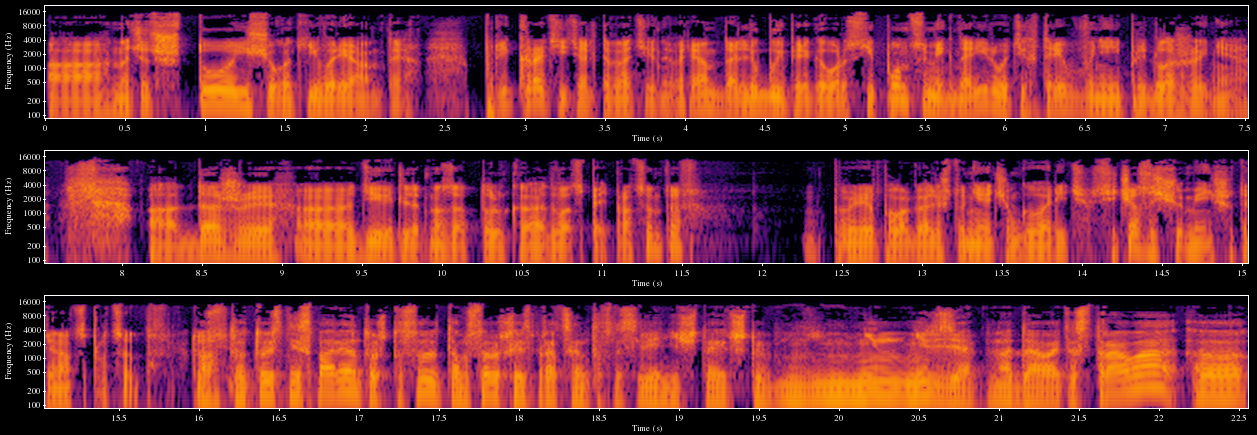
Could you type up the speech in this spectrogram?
А, значит, что еще, какие варианты? Прекратить альтернативный вариант, да, любые переговоры с японцами, игнорировать их требования и предложения. А, даже 9 а, лет назад только 25% предполагали, что не о чем говорить. Сейчас еще меньше, 13%. То, а, есть... то, то есть, несмотря на то, что там 46% населения считает, что не, нельзя отдавать острова,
